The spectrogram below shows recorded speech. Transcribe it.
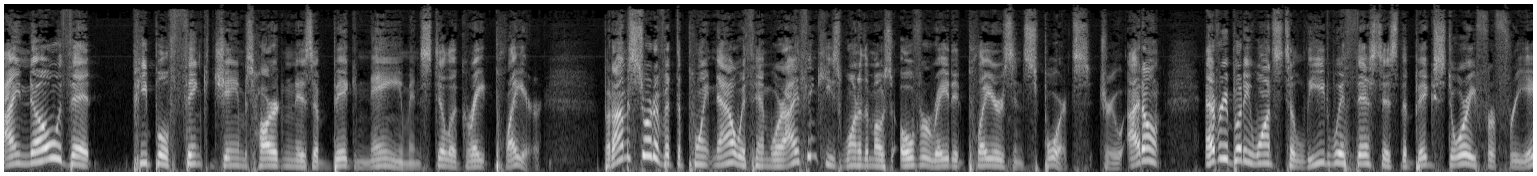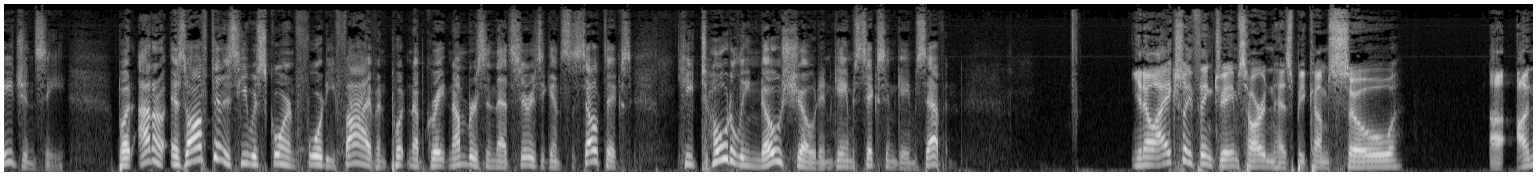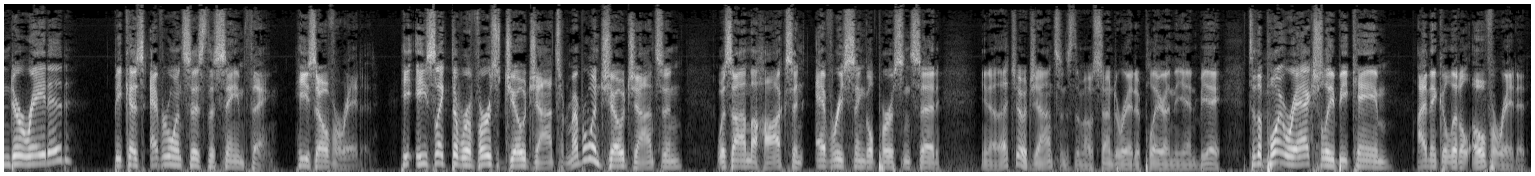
I know that people think James Harden is a big name and still a great player. But I'm sort of at the point now with him where I think he's one of the most overrated players in sports, Drew. I don't. Everybody wants to lead with this as the big story for free agency. But I don't know, as often as he was scoring 45 and putting up great numbers in that series against the Celtics, he totally no-showed in game 6 and game 7. You know, I actually think James Harden has become so uh, underrated because everyone says the same thing. He's overrated. He, he's like the reverse Joe Johnson. Remember when Joe Johnson was on the Hawks and every single person said, you know, that Joe Johnson's the most underrated player in the NBA, to the point where he actually became, I think, a little overrated.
